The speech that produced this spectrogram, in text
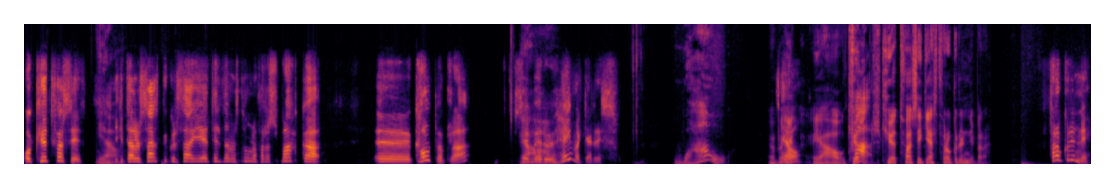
og kjötfassið. Já, Ég get alveg sagt ykkur það, ég er til dæmis núna að fara að smakka uh, kálbögla sem Já. eru heimagerðis. vá, Já. já Hvar? kjöt, kjötfassi gert frá grunni bara. Frá grunni.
